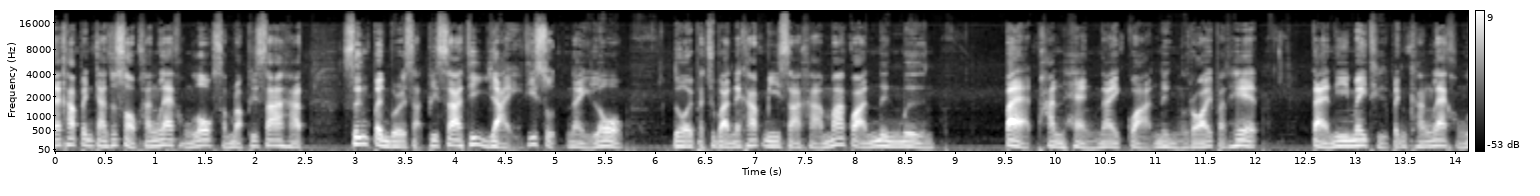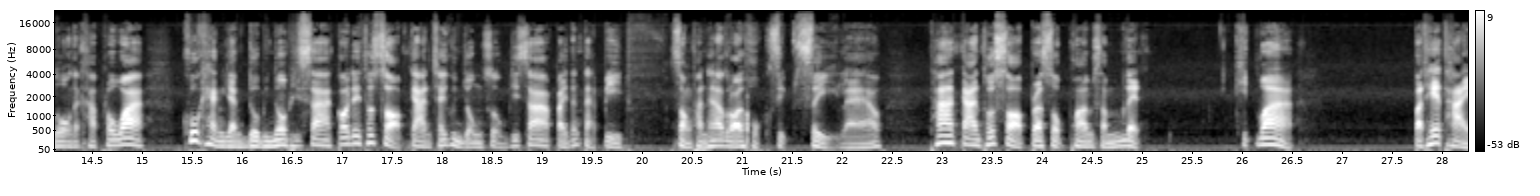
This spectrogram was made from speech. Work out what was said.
นะครับเป็นการทดสอบครั้งแรกของโลกสำหรับพิซซ่าฮัทซึ่งเป็นบริษัทพิซซ่าที่ใหญ่ที่สุดในโลก โดยปัจจุบันนะครับมีสาขามากกว่า 18,000 แห่งในกว่า 100 ประเทศ แต่นี่ไม่ถือเป็นครั้งแรกของโลกนะครับ เพราะว่าคู่แข่งอย่างโดมิโนพิซซ่าก็ได้ทดสอบการใช้หุ่นยนต์ส่งพิซซ่าไปตั้งแต่ปี 2564 แล้ว ถ้าการทดสอบประสบความสำเร็จ คิดว่าประเทศไทย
